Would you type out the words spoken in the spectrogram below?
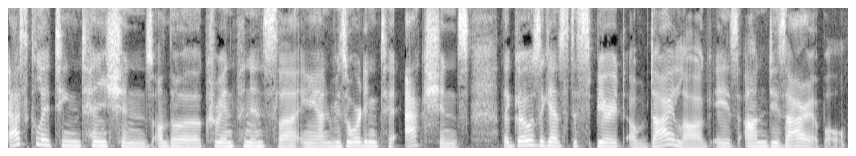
escalating tensions on the Korean peninsula and resorting to actions that goes against the spirit of dialogue is undesirable.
